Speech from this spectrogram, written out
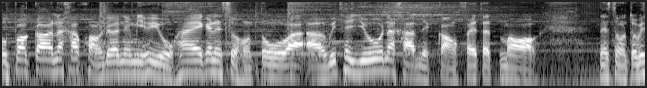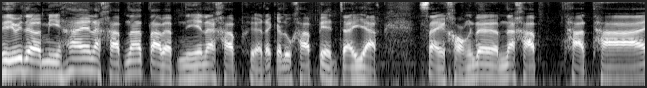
อุปกรณ์นะครับของเดิมยังมีอยู่ให้ก็ในส่วนของตัวอวิทยุนะครับในกล่องไฟตัดหมอก ในส่วนตัววิทยุเดิมมีให้นะครับ หน้าตาแบบนี้นะครับเผื่อถ้กิดลูกค้าเปลี่ยนใจอยากใส่ของเดิมนะครับ ถาดท้าย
